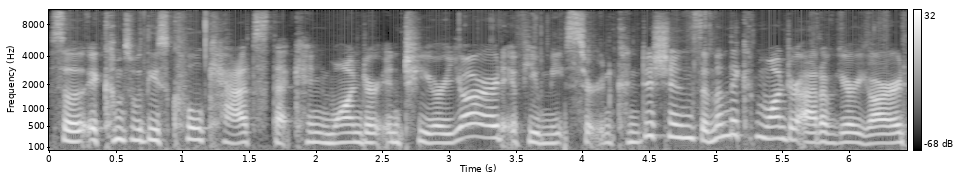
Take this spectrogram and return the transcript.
So it comes with these cool cats that can wander into your yard if you meet certain conditions, and then they can wander out of your yard.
